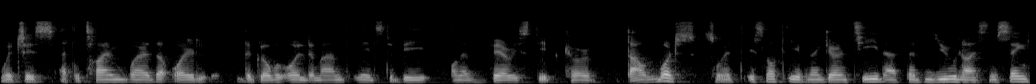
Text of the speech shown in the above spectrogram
which is at the time where the oil, the global oil demand needs to be on a very steep curve downwards. So it is not even a guarantee that the new licensing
